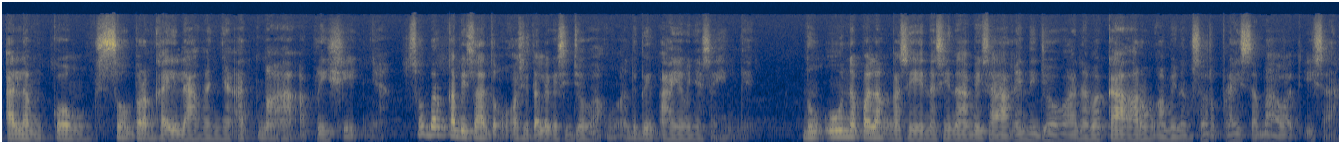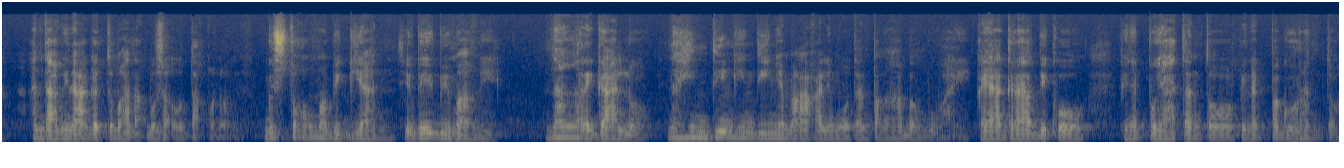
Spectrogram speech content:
alam kong sobrang kailangan niya at maa-appreciate niya. Sobrang kabisado ko kasi talaga si Jowa kung ano ba yung ayaw niya sa hindi. Nung una pa lang kasi na sinabi sa akin ni Jowa na magkakaroon kami ng surprise sa bawat isa. Ang dami na agad tumatakbo sa utak ko nun. Gusto kong mabigyan si baby mommy ng regalo na hinding-hindi niya makakalimutan pang habang buhay. Kaya grabe ko, pinagpuyatan to, pinagpaguran to.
